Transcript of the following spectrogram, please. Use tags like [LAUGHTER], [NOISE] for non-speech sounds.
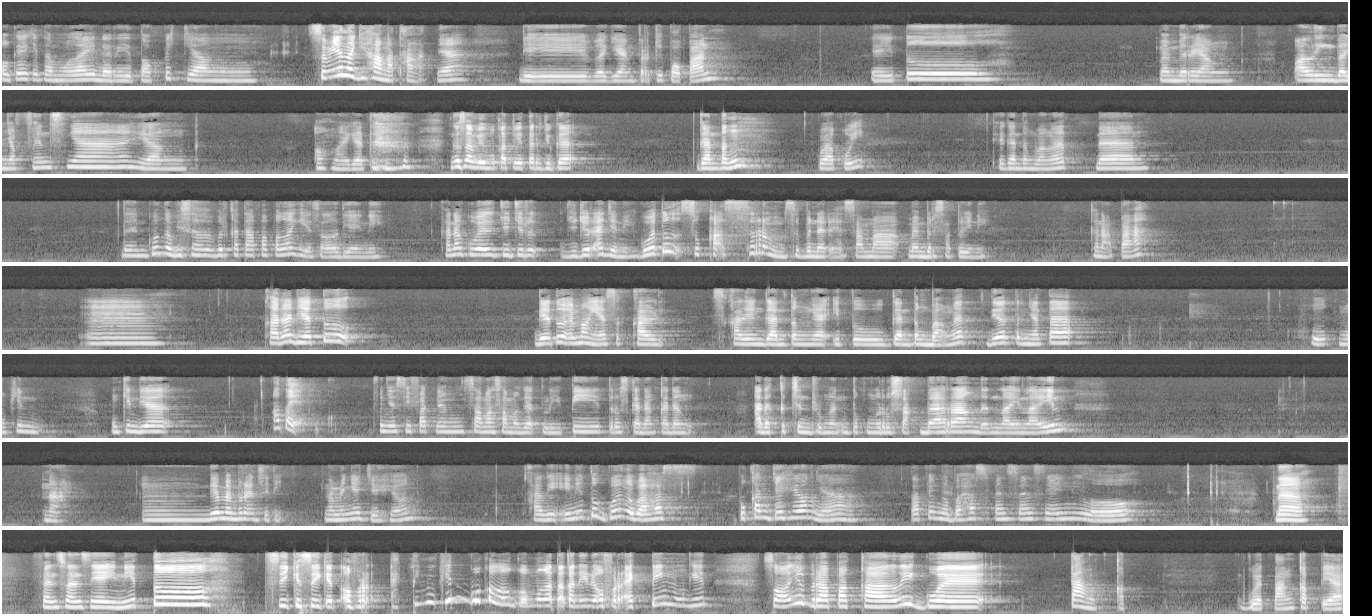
Oke, kita mulai dari topik yang sebenarnya lagi hangat-hangatnya di bagian perkipopan, yaitu member yang paling banyak fansnya, yang oh my god, [LAUGHS] gue sambil buka Twitter juga. Ganteng, gue akui, dia ganteng banget dan dan gue nggak bisa berkata apa-apa lagi ya soal dia ini. Karena gue jujur jujur aja nih gue tuh suka serem sebenarnya sama member satu ini. Kenapa? Hmm, karena dia tuh dia tuh emang ya sekali sekali yang gantengnya itu ganteng banget dia ternyata Hulk mungkin mungkin dia apa ya punya sifat yang sama-sama gak teliti terus kadang-kadang ada kecenderungan untuk ngerusak barang dan lain-lain. Nah hmm, dia member NCT namanya Jaehyun. Kali ini tuh gue ngebahas bukan Jaehyunnya tapi ngebahas fans-fansnya ini loh. Nah fans-fansnya ini tuh sedikit-sedikit overacting mungkin gue kalau gue mengatakan ini overacting mungkin. Soalnya berapa kali gue tangkap gue tangkap ya.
